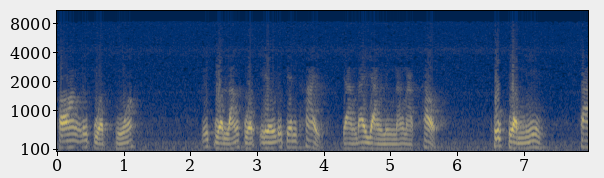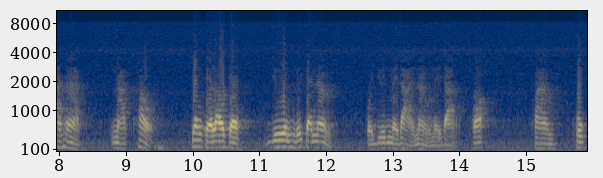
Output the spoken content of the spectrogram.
ท้องหรือปวดหัว หรือปวดหลังปวดเอวหรือเป็นไข้ อย่างใดอย่างหนึ่งหนักๆเข้า ทุกส่วนนี้ถ้าหากหนักเข้ายังแต่เราจะยืนหรือจะนั่ง ก็ยืนไม่ได้นั่งไม่ได้ เพราะความทุกข์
